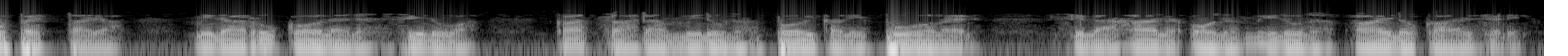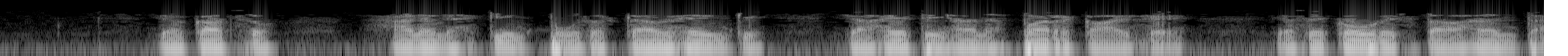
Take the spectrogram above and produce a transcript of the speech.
Opettaja, minä rukoilen sinua, katsahda minun poikani puoleen, sillä hän on minun ainokaiseni. Ja katso, hänen kimppuunsa käy henki, ja heti hän parkaisee, ja se kouristaa häntä,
